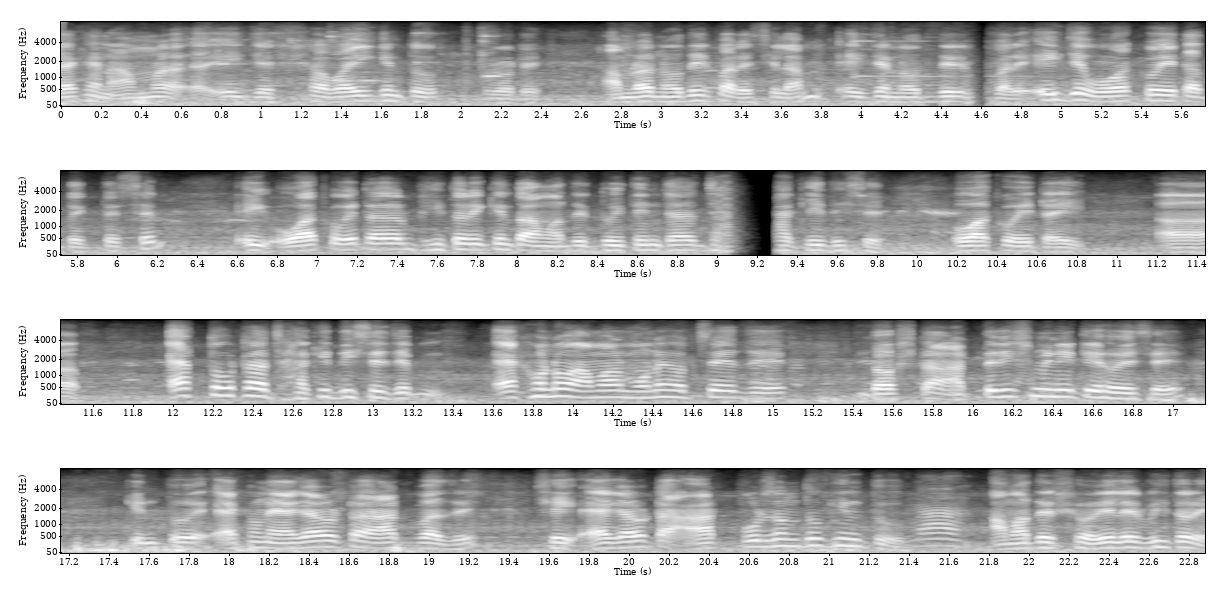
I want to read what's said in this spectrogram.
দেখেন আমরা এই যে সবাই কিন্তু রোডে আমরা নদীর পাড়ে ছিলাম এই যে নদীর পাড়ে এই যে ওয়াকওয়েটা দেখতেছেন এই ওয়াকওয়েটার ভিতরে কিন্তু আমাদের দুই তিনটা ঝাঁকি দিছে ওয়াকো এটাই আহ, এতটা ঝাঁকি দিছে যে এখনও আমার মনে হচ্ছে যে দশটা আটত্রিশ মিনিটই হয়েছে কিন্তু এখন এগারোটা আট বাজে সেই এগারোটা আট পর্যন্ত কিন্তু আমাদের শরীরের ভিতরে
